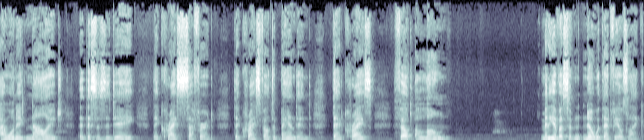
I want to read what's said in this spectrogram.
I want to acknowledge that this is a day that Christ suffered, that Christ felt abandoned, that Christ felt alone. Many of us have, know what that feels like.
